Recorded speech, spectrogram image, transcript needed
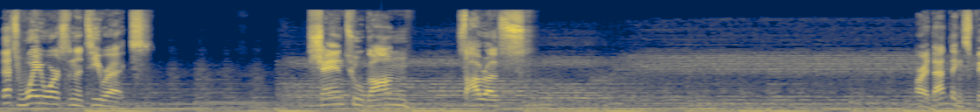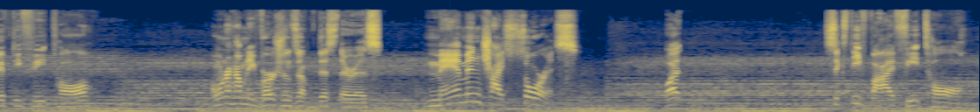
That's way worse than the T-Rex. Shantugan Saurus. Alright, that thing's 50 feet tall. I wonder how many versions of this there is. Mamenchisaurus. What? 65 feet tall.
